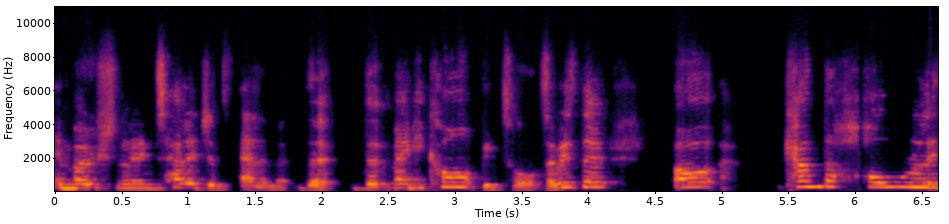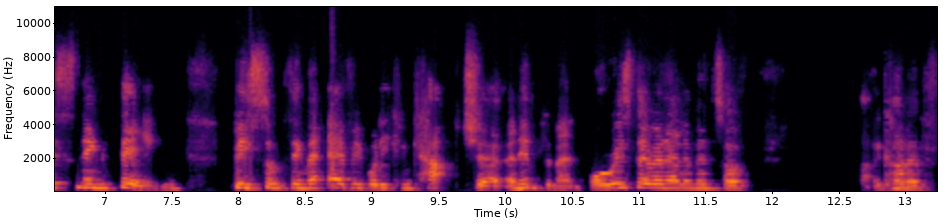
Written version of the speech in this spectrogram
emotional intelligence element that that maybe can't be taught? So is there are can the whole listening thing be something that everybody can capture and implement or is there an element of uh, kind of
